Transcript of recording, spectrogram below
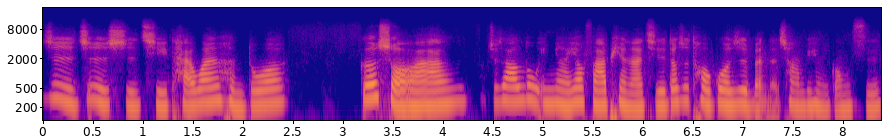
日治时期台湾很多歌手啊，就是要录音啊，要发片啊，其实都是透过日本的唱片公司。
